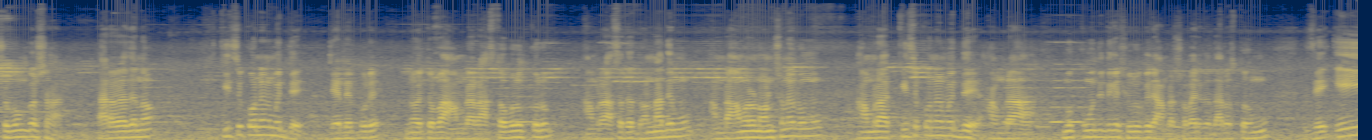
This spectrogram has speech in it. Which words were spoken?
শুভঙ্কর সাহা তারা যেন কিছুক্ষণের মধ্যে জেলে পুরে নয়তোবা আমরা রাস্তা অবরোধ করুম আমরা রাস্তাতে ধর্ণা দেবো আমরা আমরণ অনশনে বমু, আমরা কিছুক্ষণের মধ্যে আমরা মুখ্যমন্ত্রী থেকে শুরু করে আমরা সবাই দ্বারস্থ হমু, যে এই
